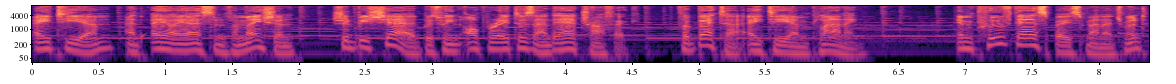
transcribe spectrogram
ATM and AIS information should be shared between operators and air traffic for better ATM planning. Improved airspace management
